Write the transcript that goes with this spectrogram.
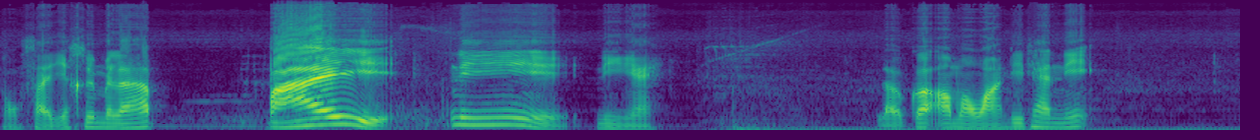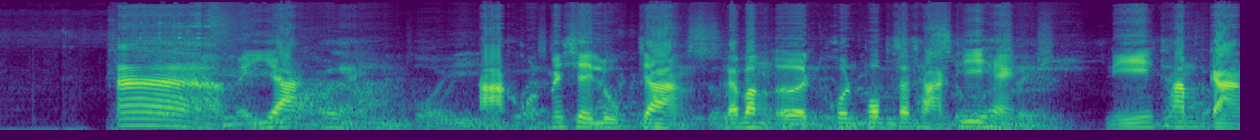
สงสัยจะขึ้นไปแล้วครับ ไป นี่นี่ไง แล้วก็เอามาวางที่แท่นนี้ อ่า ไม่ยากเท่าไหร่หากคุณไม่ใช่ลูกจ้าง และบังเอิญค้นพบสถานที่แห่ง นี้ท่ามกลาง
